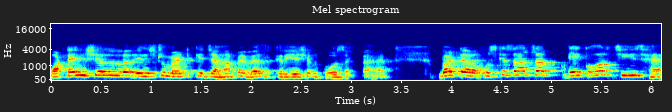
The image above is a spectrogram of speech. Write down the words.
potential instrument कि जहाँ पे वेल्थ क्रिएशन हो सकता है। बट uh, उसके साथ साथ एक और चीज़ है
